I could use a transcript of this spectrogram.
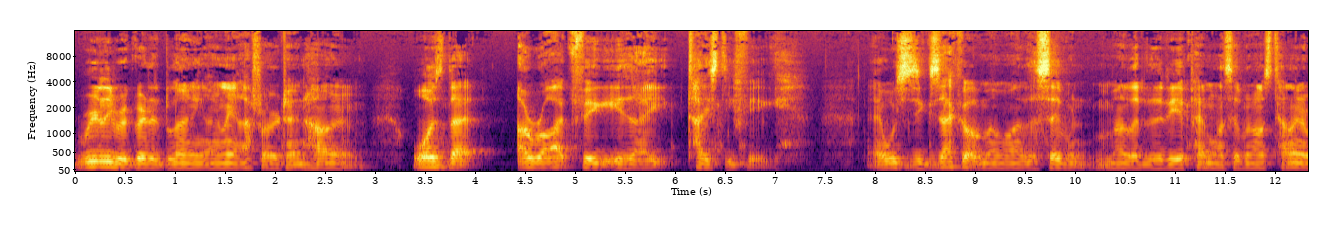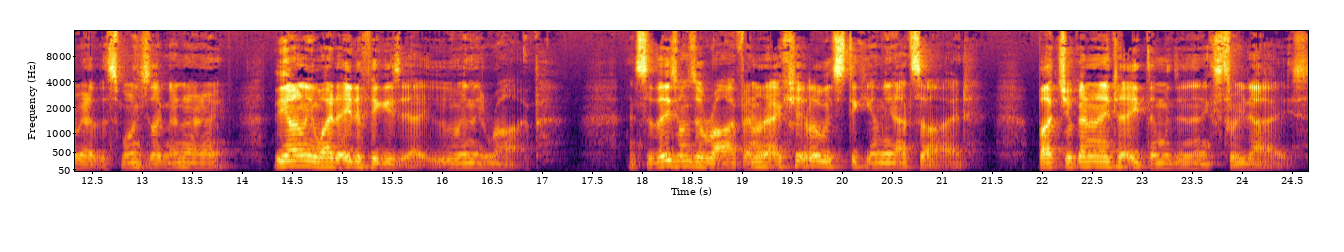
really regretted learning only after I returned home was that a ripe fig is a tasty fig. Uh, which is exactly what my mother said when my mother, the dear Pamela, said when I was telling her about it this morning. She's like, no, no, no. The only way to eat a fig is uh, when they're ripe. And so these ones are ripe and they're actually a little bit sticky on the outside. But you're going to need to eat them within the next three days.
